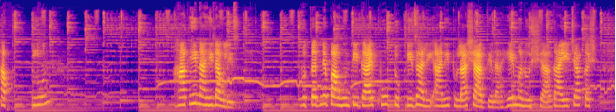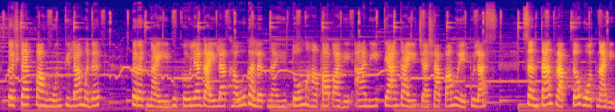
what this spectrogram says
हाकलून हाकही नाही लावलीस. कृतज्ञ पाहून ती गाय खूप दुःखी झाली आणि तुला शाप दिला. हे मनुष्या गायीच्या कष्ट कष्टात पाहून तिला मदत करत नाही. भुकवल्या गायीला खाऊ घालत नाही. तो महापाप आहे आणि त्या गायीच्या शापामुळे तुला संतान प्राप्त होत नाही.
